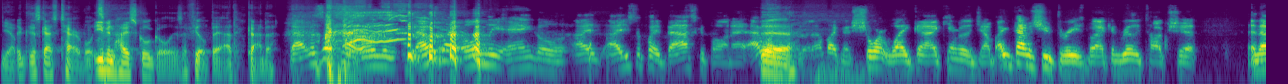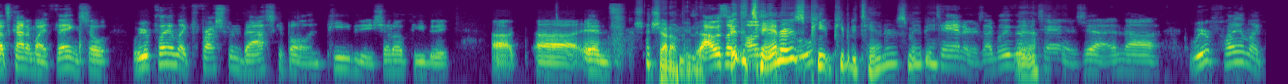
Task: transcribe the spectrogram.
Yeah, Like this guy's terrible. Even high school goalies, I feel bad, kind of. That was like my only. That was my only angle. I I used to play basketball, and I, I Yeah. wasn't good. I'm like a short white guy. I can't really jump. I can kind of shoot threes, but I can really talk shit, and that's kind of my thing. So we were playing like freshman basketball in Peabody. Shout out Peabody. Uh, uh, and shout out up, you. I was like the Tanners. Pe- Peabody Tanners, maybe. Tanners. I believe they're Yeah. the Tanners. Yeah, and uh, we were playing like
